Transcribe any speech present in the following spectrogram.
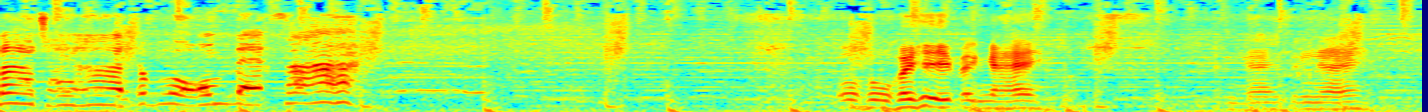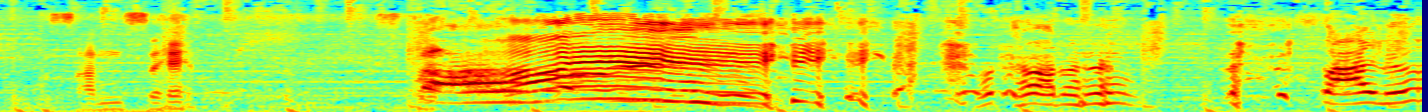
หน้าชายหาดครับผมแดกซะโอ้โหเป็นไง เป็นไง เป็นไง ซันเซ็ตไปรสชาติมันนึงทรายหรือ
